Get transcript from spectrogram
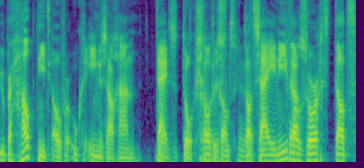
überhaupt niet over Oekraïne zou gaan tijdens het talkshow. Dus dat zij in ieder ja. geval zorgt dat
